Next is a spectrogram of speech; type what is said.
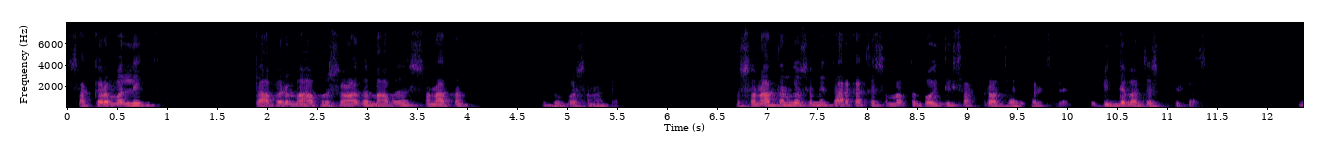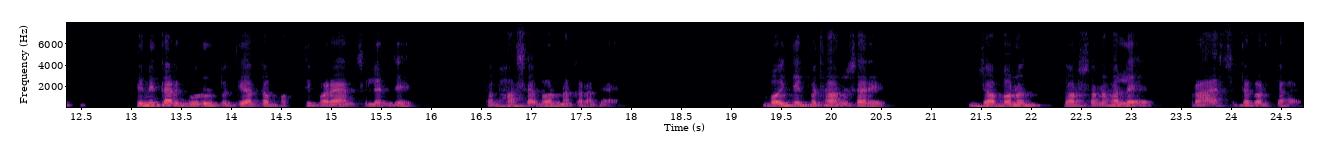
সাক্কর মল্লিক, তারপরে মহাপুরুষ সনাতন মহাপুরুষ সনাতন, রূপ সনাতন। সনাতন গোস্বামী তার কাছে সমস্ত বৈদিক শাস্ত্র অধ্যয়ন করেছিলেন বিদ্যা বাচস্পতির কাছে। তিনি তার গুরুর প্রতি এত ভক্তি পরায়ণ ছিলেন যে তা ভাষায় বর্ণনা করা যায়। বৈদিক প্রথা অনুসারে যবন দর্শন হলে প্রায়শ্চিত করতে হয়।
